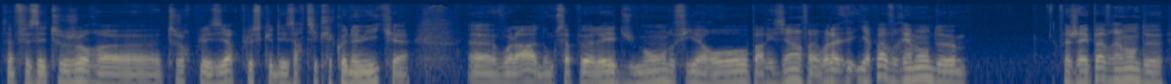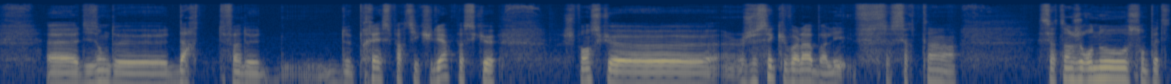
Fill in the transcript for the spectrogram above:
Ça me faisait toujours, toujours plaisir, plus que des articles économiques. Euh, voilà, donc ça peut aller du Monde au Figaro, Parisien. Enfin voilà, il n'y a pas vraiment de, j'avais pas vraiment de, euh, disons de d'art, enfin de de presse particulière parce que je pense que je sais que voilà, bah, les certains certains journaux sont peut-être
